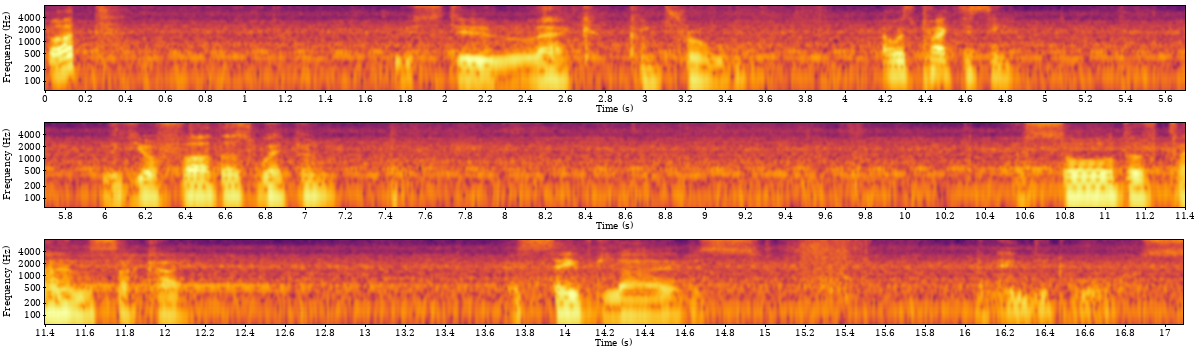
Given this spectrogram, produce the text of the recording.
But You still lack control. I was practicing. With your father's weapon? The sword of Tan Sakai has saved lives and ended wars.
